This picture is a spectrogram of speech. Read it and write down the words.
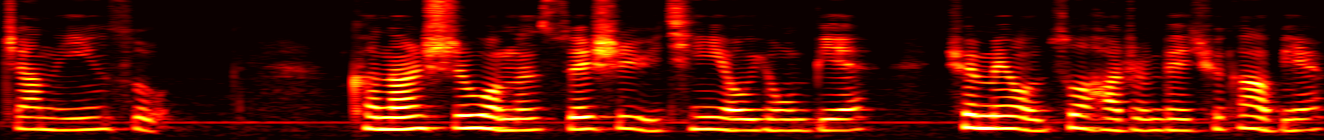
这样的因素，可能使我们随时与亲友永别，却没有做好准备去告别。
